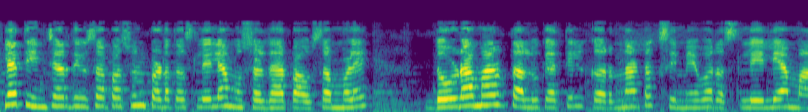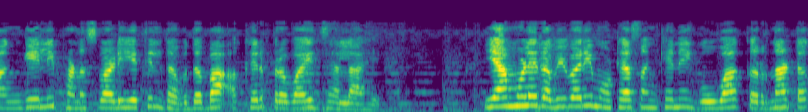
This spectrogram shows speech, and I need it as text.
गेल्या तीन चार दिवसापासून पडत असलेल्या मुसळधार पावसामुळे दोडामार्ग तालुक्यातील कर्नाटक सीमेवर असलेल्या मांगेली फणसवाडी येथील धबधबा अखेर प्रवाहित झाला आहे. यामुळे रविवारी मोठ्या संख्येने गोवा कर्नाटक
